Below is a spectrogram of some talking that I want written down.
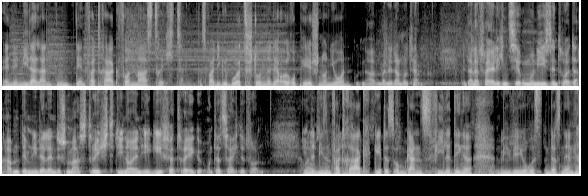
in den Niederlanden den Vertrag von Maastricht. Das war die Geburtsstunde der Europäischen Union. Guten Abend, meine Damen und Herren. Mit einer feierlichen Zeremonie sind heute Abend im niederländischen Maastricht die neuen EG-Verträge unterzeichnet worden. Und in diesem Vertrag geht es um ganz viele Dinge, wie wir Juristen das nennen,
